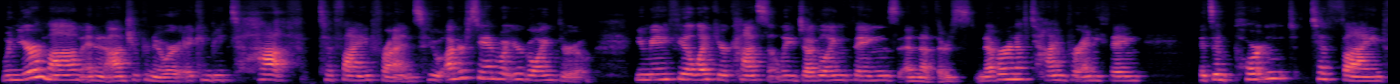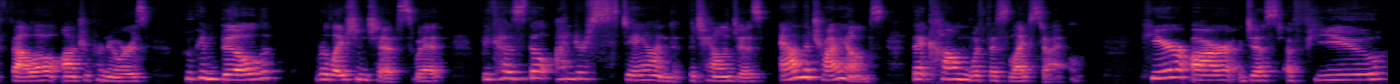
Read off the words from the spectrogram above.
When you're a mom and an entrepreneur, it can be tough to find friends who understand what you're going through. You may feel like you're constantly juggling things and that there's never enough time for anything. It's important to find fellow entrepreneurs who can build relationships with because they'll understand the challenges and the triumphs that come with this lifestyle. Here are just a few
